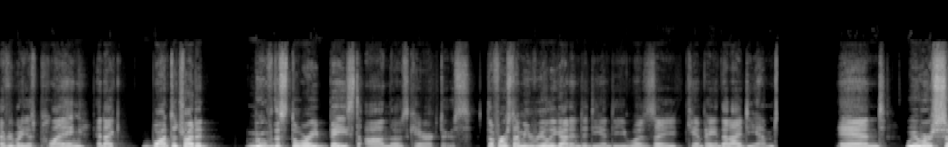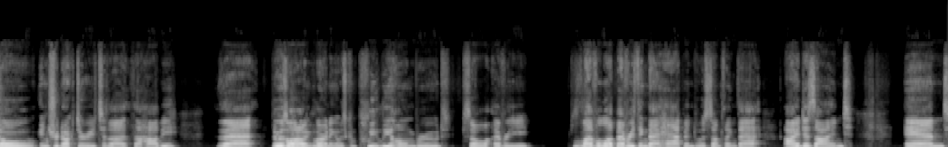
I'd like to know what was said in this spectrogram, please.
everybody is playing, and I want to try to move the story based on those characters. The first time we really got into D&D was a campaign that I DM'd. And we were so introductory to the the hobby that there was a lot of learning. It was completely homebrewed, so every level up, everything that happened was something that I designed. And,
